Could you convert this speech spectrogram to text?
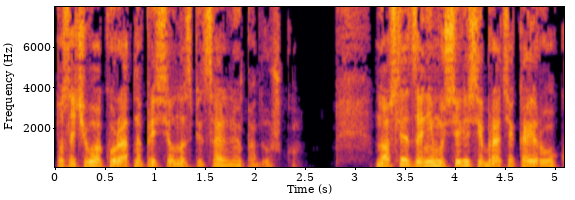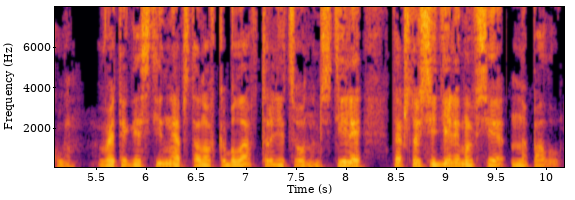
после чего аккуратно присел на специальную подушку. Ну а вслед за ним уселись и братья Кайроку. В этой гостиной обстановка была в традиционном стиле, так что сидели мы все на полу.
